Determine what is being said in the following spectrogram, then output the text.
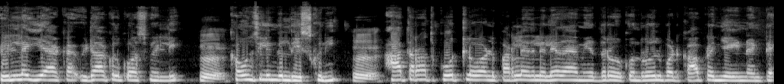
పెళ్ళయ్యాక విడాకుల కోసం వెళ్ళి. కౌన్సిలింగ్లు తీసుకుని. ఆ తర్వాత కోర్టులో వాళ్ళు పర్లేదులే లేదా మీ ఇద్దరు కొన్ని రోజుల పాటు కాపురం చేయండి అంటే.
